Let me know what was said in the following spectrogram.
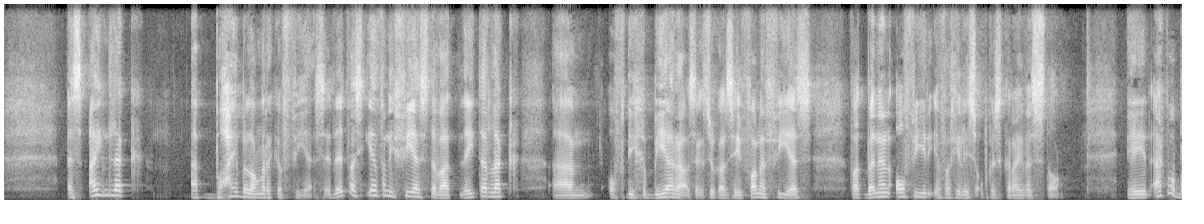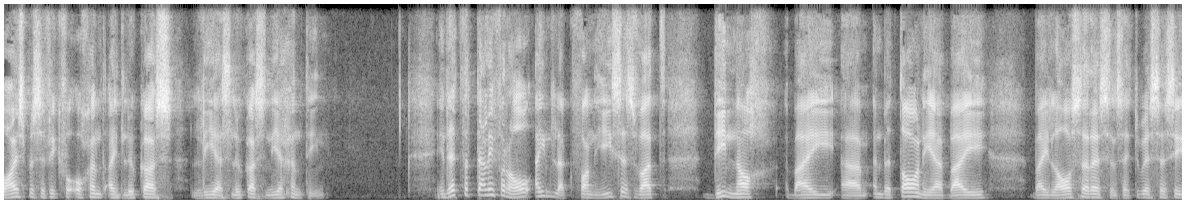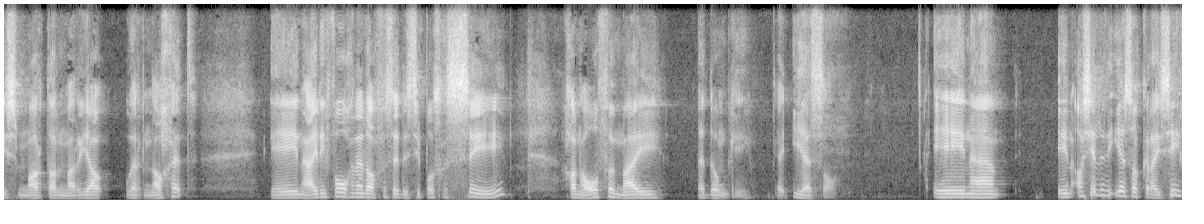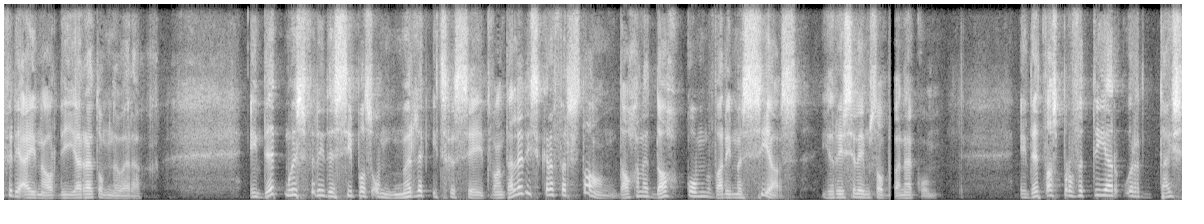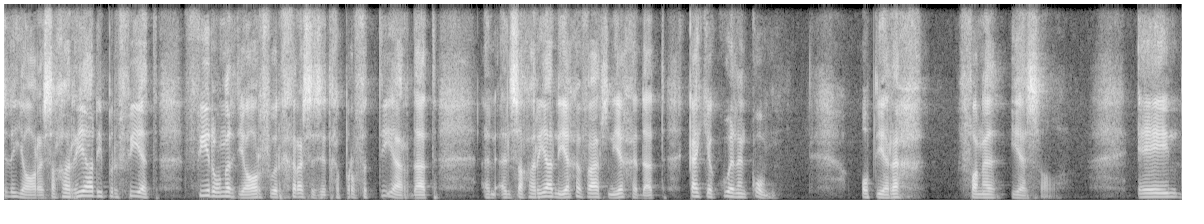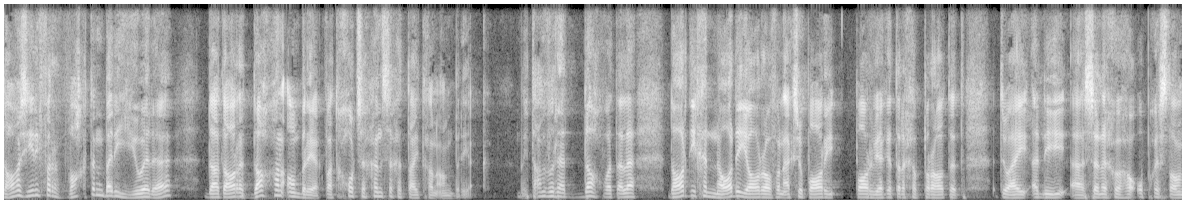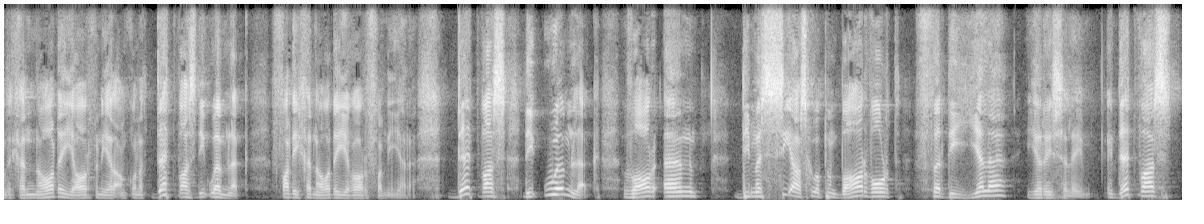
Is eintlik 'n baie belangrike fees. En dit was een van die feeste wat letterlik ehm um, of die gebeure as ek so kan sê van 'n fees wat binne in al vier evangelies opgeskrywe staan. En ek wil baie spesifiek vir oggend uit Lukas lees, Lukas 19. En dit vertel die verhaal eintlik van Jesus wat die nag by ehm um, in Betanië by by Lazarus en sy twee sissies Martha en Maria oornag het. En hy het die volgende dag vir sy disippels gesê: "Gaan haal vir my 'n donkie, 'n esel." En uh en as jy die esel kry, sê vir die eienaar die Here het hom nodig. En dit moes vir die disippels onmiddellik iets gesê het want hulle die skrif verstaan. Daar gaan 'n dag kom wat die Messias Jerusalem sal binnekom. En dit was profeteer oor duisende jare. Sagaria die profeet 400 jaar voor Christus het geprofeteer dat in in Sagaria 9 vers 9 dat kyk jou koning kom op die rug van 'n esel. En daar was hierdie verwagting by die Jode dat daar 'n dag gaan aanbreek wat God se gunstige tyd gaan aanbreek. Met ander woorde 'n dag wat hulle daardie genadejare waarvan ek so 'n paar paar weke terug gepraat het toe hy in die uh, sinagoge opgestaan het, genadejaar van die Here aankondig. Dit was die oomblik van die genadejaar van die Here. Dit was die oomblik waarin die Messias geopenbaar word vir die hele Jerusalem. En dit was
